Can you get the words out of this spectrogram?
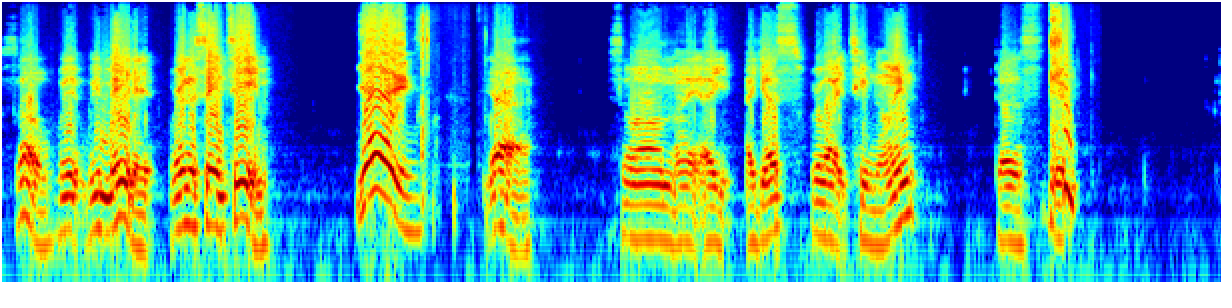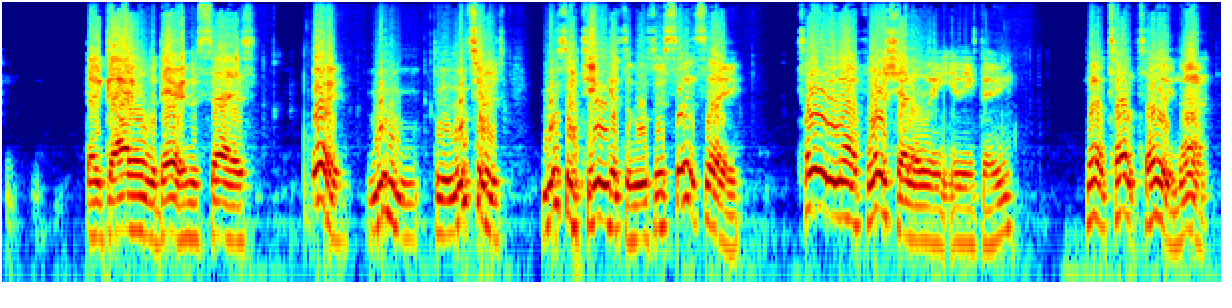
So we we made it. We're in the same team. Yay! Yeah. So um, I I, I guess we're like team nine, because the guy over there who says, "Hey, ooh, the losers, loser team gets a loser sensei." Totally not foreshadowing anything. No, to- totally not.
